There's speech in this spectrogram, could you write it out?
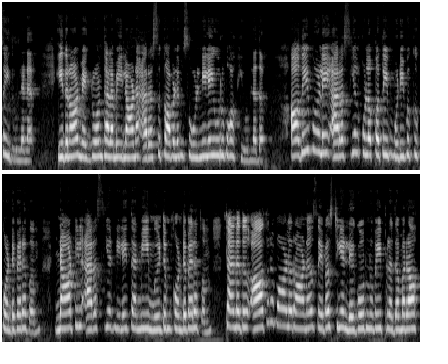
செய்துள்ளனர். இதனால் மெக்ரோன் தலைமையிலான அரசு கவலும் சூழ்நிலை உருவாகியுள்ளது. அதேவேளை அரசியல் குழப்பத்தை முடிவுக்கு கொண்டு வரவும் நாட்டில் அரசியல் நிலைத்தன்மையை மீண்டும் கொண்டு வரவும் தனது ஆதரவாளரான செபஸ்டியன் லெகோர்னுவை பிரதமராக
